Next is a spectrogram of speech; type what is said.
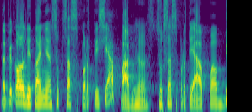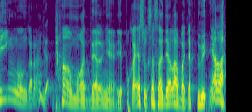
Tapi kalau ditanya sukses seperti siapa, misalnya, sukses seperti apa, bingung karena nggak tahu modelnya. Ya pokoknya sukses aja lah, banyak duitnya lah.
